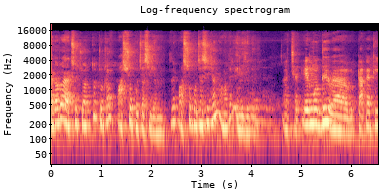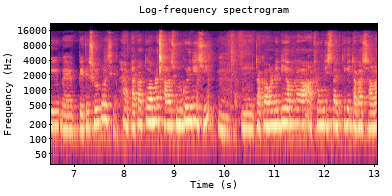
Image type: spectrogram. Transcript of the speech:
এগারো আর একশো চুয়াত্তর টোটাল পাঁচশো পঁচাশি জন। তাহলে পাঁচশো পঁচাশি জন আমাদের এলিজিবল আচ্ছা এর মধ্যে টাকা কি পেতে শুরু করেছে? হ্যাঁ টাকা তো আমরা ছাড়া শুরু করে দিয়েছি। টাকা অলরেডি আমরা আঠেরো উনিশ তারিখ থেকে টাকা ছাড়া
